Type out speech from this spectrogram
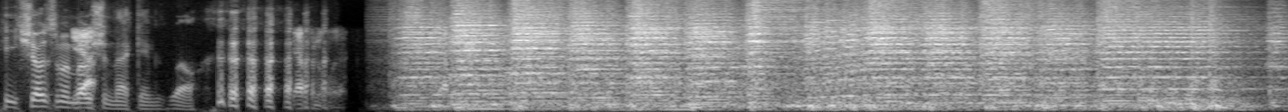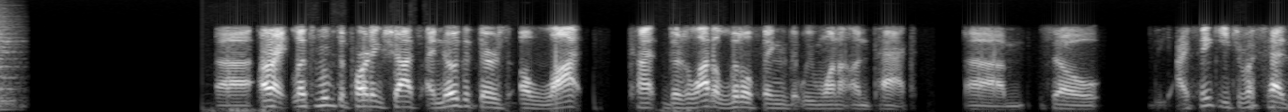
He showed some Yeah. emotion that game as well. definitely. definitely. Uh, all right, let's move to parting shots. I know that there's a lot, there's a lot of little things that we want to unpack. Um, so I think each of us has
